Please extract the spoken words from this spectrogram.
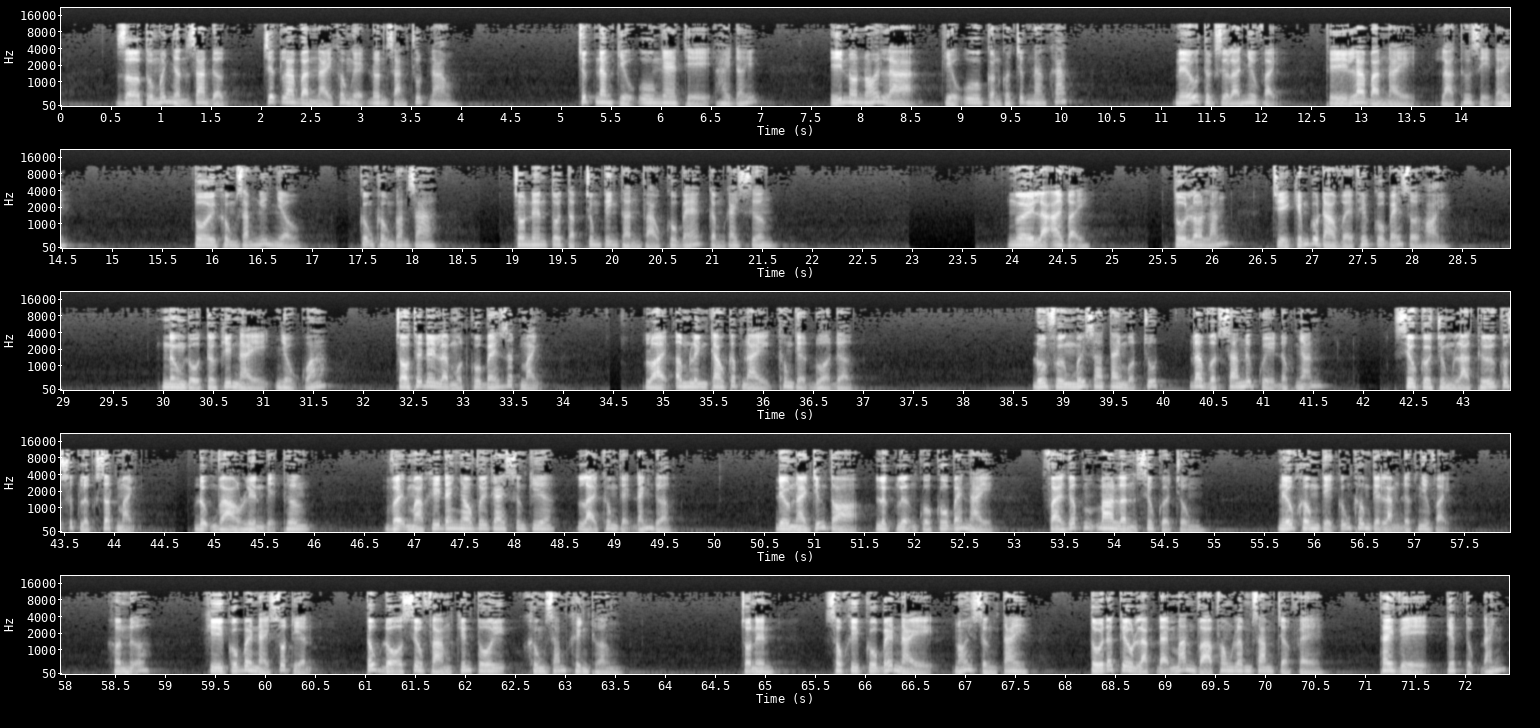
Giờ tôi mới nhận ra được chiếc la bàn này không hề đơn giản chút nào. Chức năng Kiều U nghe thì hay đấy. Ý nó nói là Kiều U còn có chức năng khác. Nếu thực sự là như vậy thì la bàn này là thứ gì đây? Tôi không dám nghĩ nhiều, cũng không đoán ra, cho nên tôi tập trung tinh thần vào cô bé cầm gai xương. Ngươi là ai vậy? Tôi lo lắng, chỉ kiếm cô đào về phía cô bé rồi hỏi. Nồng độ từ khí này nhiều quá, cho thấy đây là một cô bé rất mạnh. Loại âm linh cao cấp này không thể đùa được. Đối phương mới ra tay một chút đã vượt xa nữ quỷ độc nhãn. Siêu cờ trùng là thứ có sức lực rất mạnh, đụng vào liền bị thương. Vậy mà khi đánh nhau với gai xương kia lại không thể đánh được. Điều này chứng tỏ lực lượng của cô bé này phải gấp 3 lần siêu cờ trùng. Nếu không thì cũng không thể làm được như vậy. Hơn nữa, khi cô bé này xuất hiện, tốc độ siêu phàm khiến tôi không dám khinh thường. Cho nên, sau khi cô bé này nói dừng tay, tôi đã kêu Lạc Đại Mãn và Phong Lâm Giam trở về, thay vì tiếp tục đánh.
